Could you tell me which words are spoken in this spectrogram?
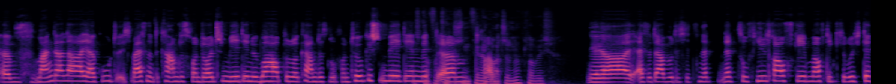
Ähm, Mangala, ja gut, ich weiß nicht, kam das von deutschen Medien überhaupt oder kam das nur von türkischen Medien ich mit? Von ähm, ne, glaube ich. Ja, also da würde ich jetzt nicht, nicht so viel drauf geben auf die Gerüchte.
